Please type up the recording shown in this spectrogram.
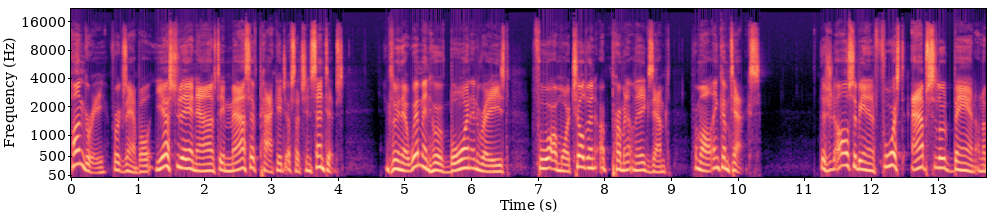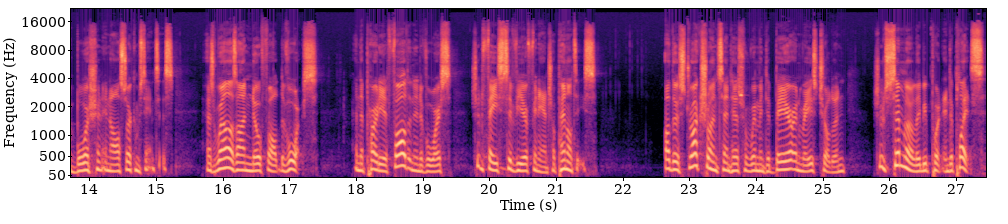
Hungary, for example, yesterday announced a massive package of such incentives, including that women who have born and raised four or more children are permanently exempt from all income tax. There should also be an enforced absolute ban on abortion in all circumstances, as well as on no fault divorce, and the party at fault in a divorce should face severe financial penalties. Other structural incentives for women to bear and raise children should similarly be put into place.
